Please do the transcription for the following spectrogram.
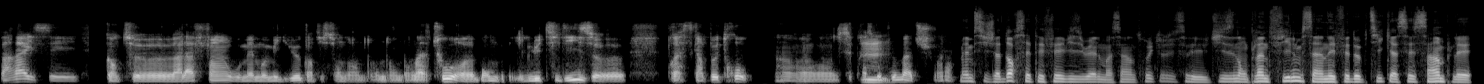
pareil, c'est quand euh, à la fin ou même au milieu, quand ils sont dans, dans, dans la tour, euh, bon, ils l'utilisent presque un peu trop. Hein, c'est presque too much. Voilà. Même si j'adore cet effet visuel, moi, c'est un truc, c'est utilisé dans plein de films. C'est un effet d'optique assez simple et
